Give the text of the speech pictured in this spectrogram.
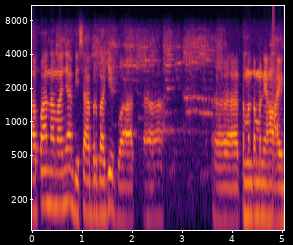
apa namanya bisa berbagi buat uh, uh, teman-teman yang lain.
